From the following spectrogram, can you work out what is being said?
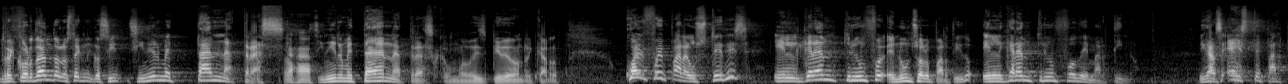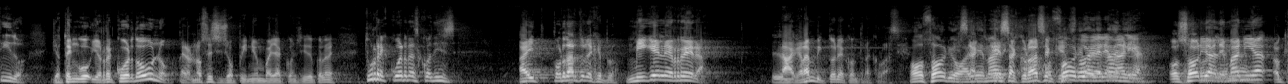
recordando a los técnicos, sin, sin irme tan atrás, Ajá. sin irme tan atrás, como dice- pide don Ricardo. ¿Cuál fue para ustedes el gran triunfo en un solo partido? El gran triunfo de Martino. Digamos, este partido. Yo tengo, yo recuerdo uno, pero no sé si su opinión vaya a coincidir con la mía. ¿Tú recuerdas cuando dices, hay, por darte un ejemplo, Miguel Herrera, la gran victoria contra Croacia? Osorio, Esa- Alemania. esa Croacia que- Osorio, Osorio, Alemania. Alemania. Osorio, Alemania, ok,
